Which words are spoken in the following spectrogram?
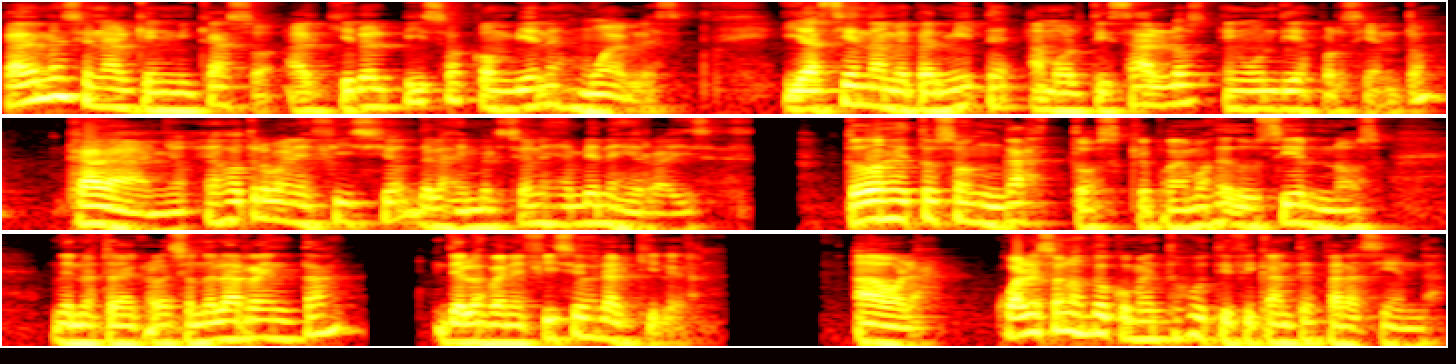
Cabe mencionar que en mi caso alquilo el piso con bienes muebles y Hacienda me permite amortizarlos en un 10% cada año. Es otro beneficio de las inversiones en bienes y raíces. Todos estos son gastos que podemos deducirnos de nuestra declaración de la renta de los beneficios del alquiler. Ahora, ¿cuáles son los documentos justificantes para Hacienda?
